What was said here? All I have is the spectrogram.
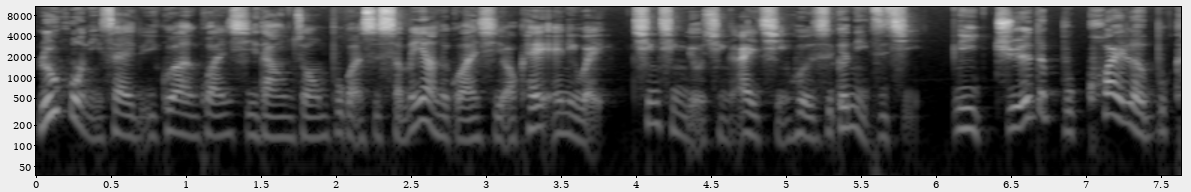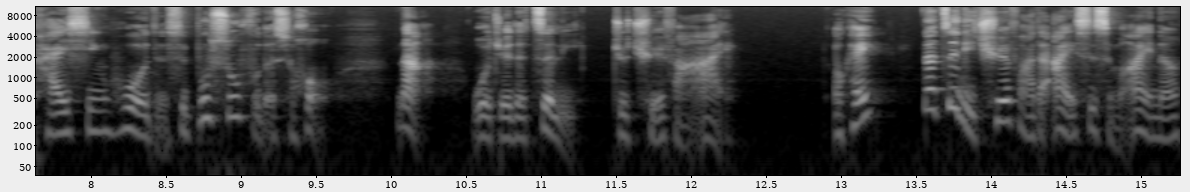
如果你在一段关系当中，不管是什么样的关系，OK，Anyway，亲情、友情、爱情，或者是跟你自己，你觉得不快乐、不开心，或者是不舒服的时候，那我觉得这里就缺乏爱，OK？那这里缺乏的爱是什么爱呢？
